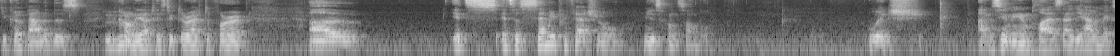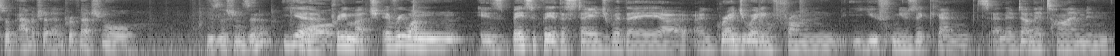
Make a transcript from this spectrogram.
you co-founded this, Mm-hmm. currently artistic director for it. Uh, it's it's a semi-professional musical ensemble, which I'm assuming implies that you have a mix of amateur and professional musicians in it. Yeah, Or- pretty much. Everyone is basically at the stage where they are, are graduating from youth music and and they've done their time in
